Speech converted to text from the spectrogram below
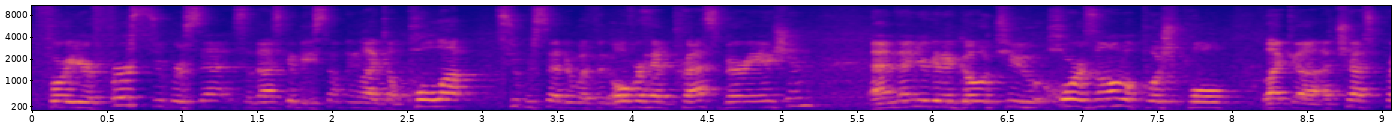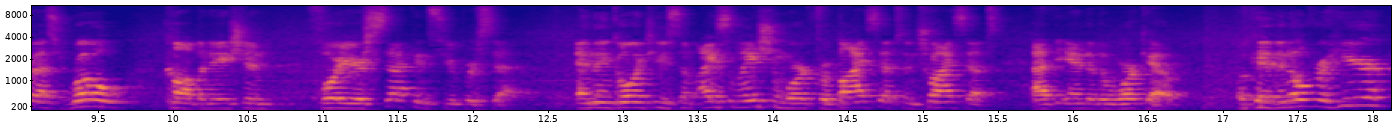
for your first superset. So that's going to be something like a pull-up supersetted with an overhead press variation. And then you're going to go to horizontal push-pull like a, a chest press row combination for your second superset. And then going to some isolation work for biceps and triceps at the end of the workout. Okay, then over here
